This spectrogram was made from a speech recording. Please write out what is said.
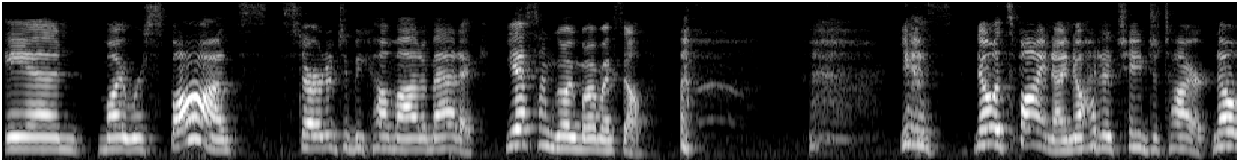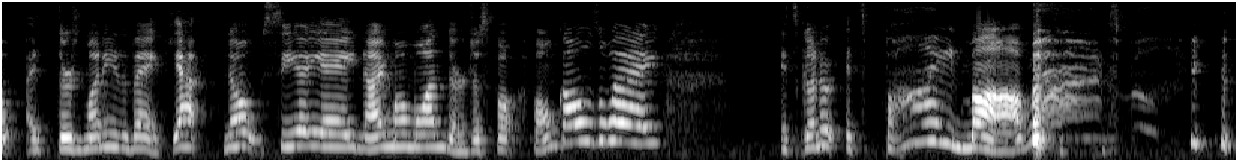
And my response started to become automatic. Yes, I'm going by myself. yes. No, it's fine. I know how to change a tire. No, I, there's money in the bank. Yeah. No, CAA, 911, they're just phone calls away. It's gonna, it's fine, mom. it's fine.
